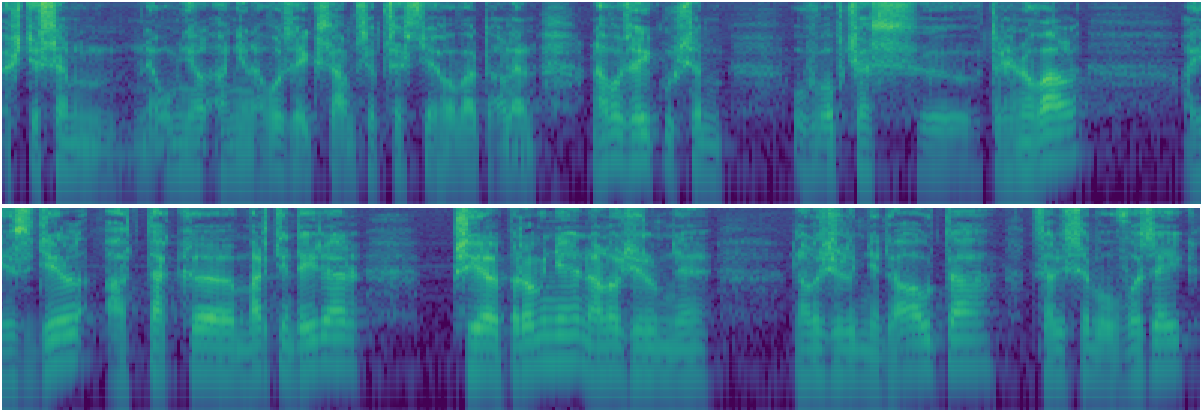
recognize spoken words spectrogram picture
ještě jsem neuměl ani na vozejk sám se přestěhovat, ale na vozejku jsem občas uh, trénoval a jezdil a tak uh, Martin Dejdar přijel pro mě, naložil mě, naložili mě do auta, vzali sebou vozejk,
